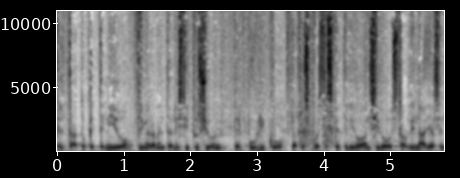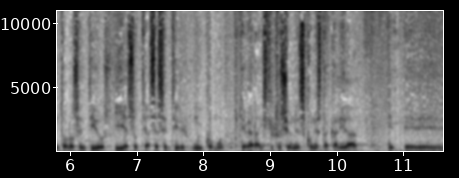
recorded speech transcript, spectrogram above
el trato que he tenido, primeramente a la institución, del público, las respuestas que he tenido han sido extraordinarias en todos los sentidos y eso te hace sentir muy cómodo. Llegar a instituciones con esta calidad, eh,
